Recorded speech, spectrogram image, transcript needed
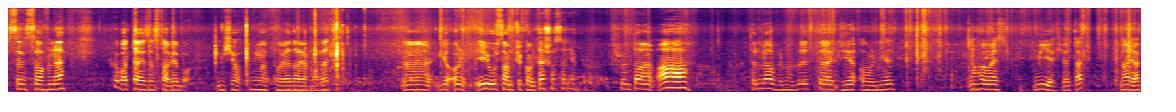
sensowne. Chyba te zostawię bo mi się mi odpowiadają nawet. I, on, i u samczykom też ostatnio sprzątałem. A ten nowy nabytek gdzie on jest no chyba jest, bije się, tak? No jak?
